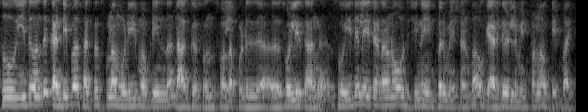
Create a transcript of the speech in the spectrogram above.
ஸோ இது வந்து கண்டிப்பாக சக்ஸஸ்ஃபுல்லாக முடியும் அப்படின்னு தான் டாக்டர்ஸ் வந்து சொல்லப்படுது சொல்லியிருக்காங்க. ஸோ இது ரிலேட்டடான ஒரு சின்ன இன்ஃபர்மேஷன் ஓகே அடுத்த வீட்டில் மீட் பண்ணலாம். ஓகே பாய்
